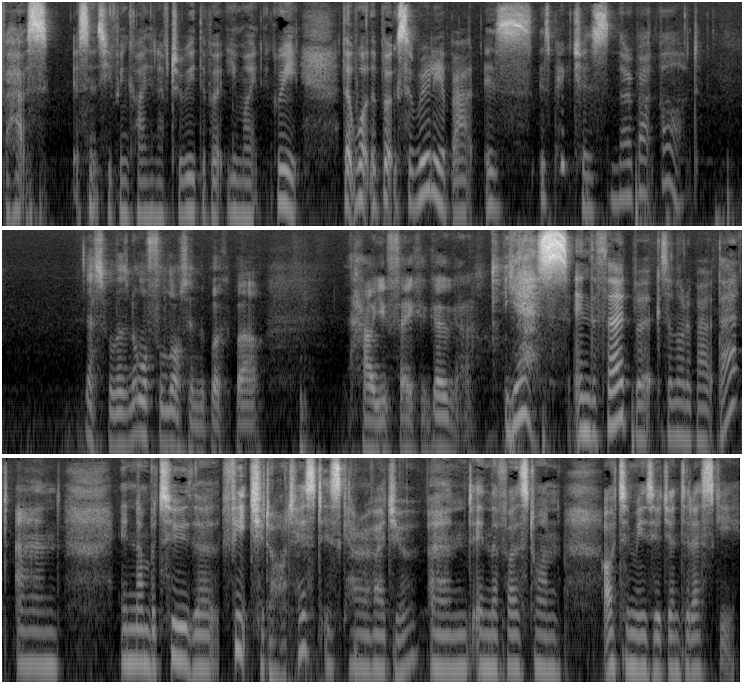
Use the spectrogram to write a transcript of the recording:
perhaps since you've been kind enough to read the book, you might agree that what the books are really about is is pictures. And They're about art. Yes, well, there's an awful lot in the book about how you fake a Gauguin. Yes, in the third book, it's a lot about that, and in number two, the featured artist is Caravaggio, and in the first one, Artemisia Gentileschi.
